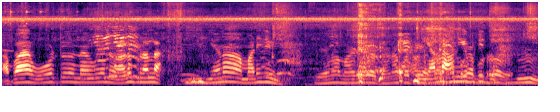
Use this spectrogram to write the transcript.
ಅಪ್ಪ ಓಟು ನಾವೇನು ಅಳಬ್ರಲ್ಲ. ಏನೋ ಮಾಡಿದೀವಿ? ಏನೋ ಮಾಡಿದ ಗಣಪತಿ ಎಲ್ಲ ಅವನಿಗೆ ಬಿಟ್ಟಿದ್ದು. ಹ್ಮ್.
